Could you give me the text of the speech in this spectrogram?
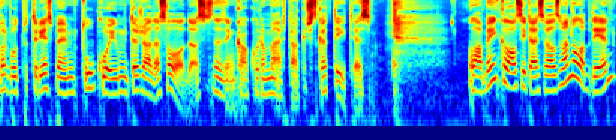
varbūt pat ir iespējami tulkojumi dažādās valodās. Es nezinu, kā kuram ērtāk ir skatīties. Labi, klausītājs vēl zvana, labdien!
